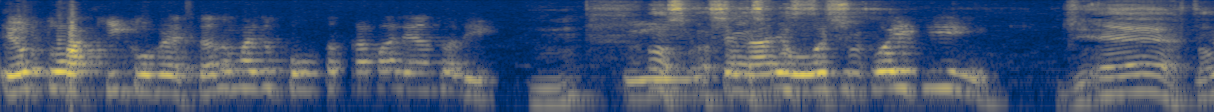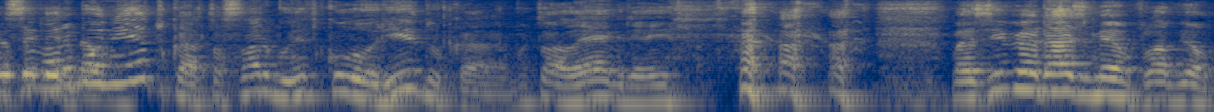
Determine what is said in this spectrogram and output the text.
eu, tô aqui conversando, mas o povo está trabalhando ali. Uhum. E Nossa, o cenário hoje foi de de, é, tá um cenário bonito, cara. Tá um cenário bonito, colorido, cara. Muito alegre aí. Mas de verdade mesmo, Flavião.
